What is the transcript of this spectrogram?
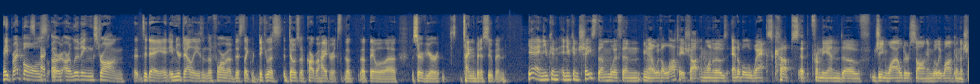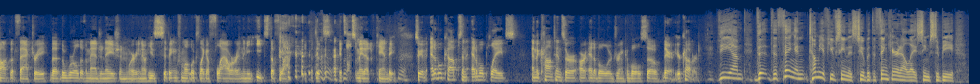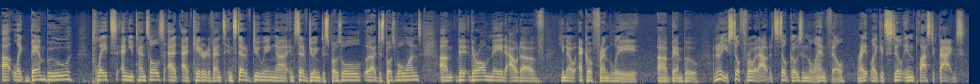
Hey, bread bowls Exactly. are, are living strong uh, today in, in your delis in the form of this like ridiculous dose of carbohydrates that, that they will uh, serve your tiny bit of soup in. Yeah, and you can and you can chase them with an you know with a latte shot in one of those edible wax cups at, from the end of Gene Wilder's song in Willy Wonka and the Chocolate Factory, the the world of imagination, where you know he's sipping from what looks like a flower and then he eats the flower because it's it's also made out of candy. So you have edible cups and edible plates, and the contents are are edible or drinkable. So there, you're covered. The um the the thing, and tell me if you've seen this too, but the thing here in LA seems to be uh, like bamboo plates and utensils at, at catered events instead of doing uh, instead of doing disposal uh, disposable ones. Um, they they're all made out of you know eco friendly uh, bamboo. I don't know. You still throw it out. It still goes in the landfill, right? Like it's still in plastic bags.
